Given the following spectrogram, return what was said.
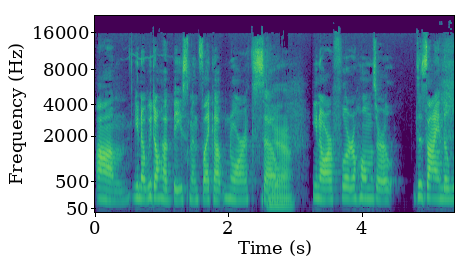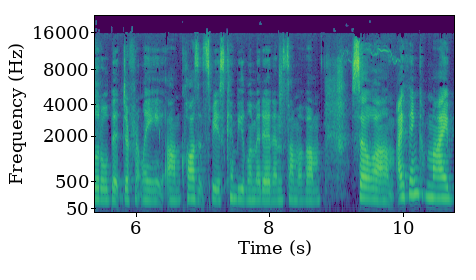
Um, you know, we don't have basements like up north, so Yeah. you know our Florida homes are designed a little bit differently. Um, closet space can be limited in some of them. So um, I think my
